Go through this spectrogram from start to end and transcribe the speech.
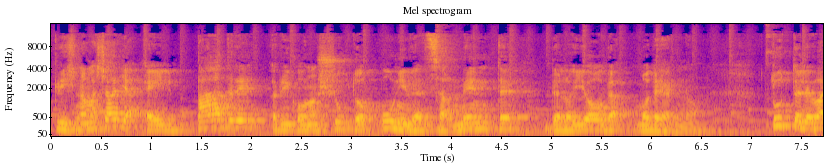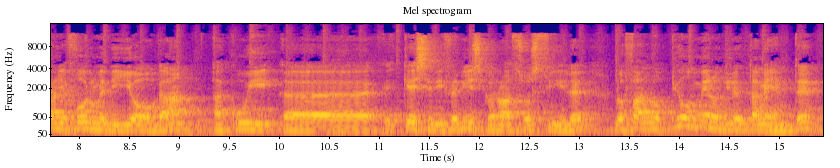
Krishnamacharya è il padre riconosciuto universalmente dello yoga moderno. Tutte le varie forme di yoga a cui, eh, che si riferiscono al suo stile lo fanno più o meno direttamente,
